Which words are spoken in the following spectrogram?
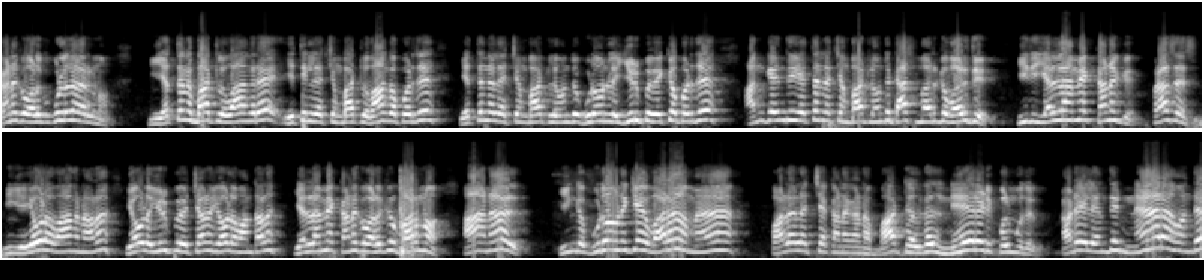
கணக்கு வழக்குக்குள்ளே தான் இருக்கணும். நீ எத்தனை பாட்டில் வாங்குற? எத்தனை லட்சம் பாட்டில் வாங்கப்படுது? எத்தனை லட்சம் பாட்டில் வந்து குடோனில் இருப்பு வைக்கப்படுது? அங்கேருந்து எத்தனை லட்சம் பாட்டில் வந்து டாஸ்மார்க்கு வருது? இது எல்லாமே கணக்கு. ப்ராசஸ் நீங்கள் எவ்வளோ வாங்கினாலும் எவ்வளோ இருப்பு வச்சாலும் எவ்வளோ வந்தாலும் எல்லாமே கணக்கு வழக்கு வரணும். ஆனால் இங்கே குடோனுக்கே வராமல் பல லட்சக்கணக்கான பாட்டில்கள் நேரடி கொள்முதல். கடையில இருந்து வந்து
